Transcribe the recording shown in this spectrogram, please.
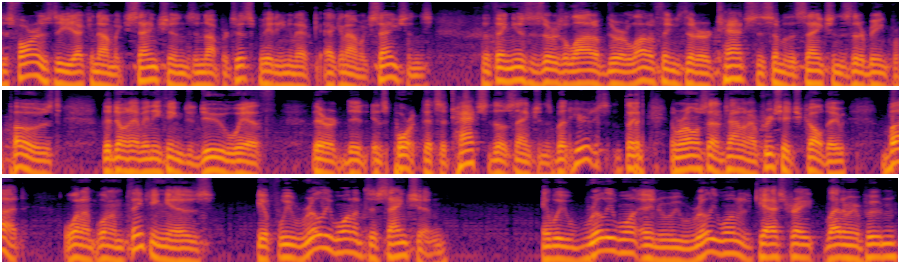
as far as the economic sanctions and not participating in economic sanctions. The thing is, is there's a lot of there are a lot of things that are attached to some of the sanctions that are being proposed that don't have anything to do with there it's pork that's attached to those sanctions. But here's the thing, and we're almost out of time, and I appreciate your call, Dave. But what I'm what I'm thinking is, if we really wanted to sanction, and we really want, and we really wanted to castrate Vladimir Putin,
